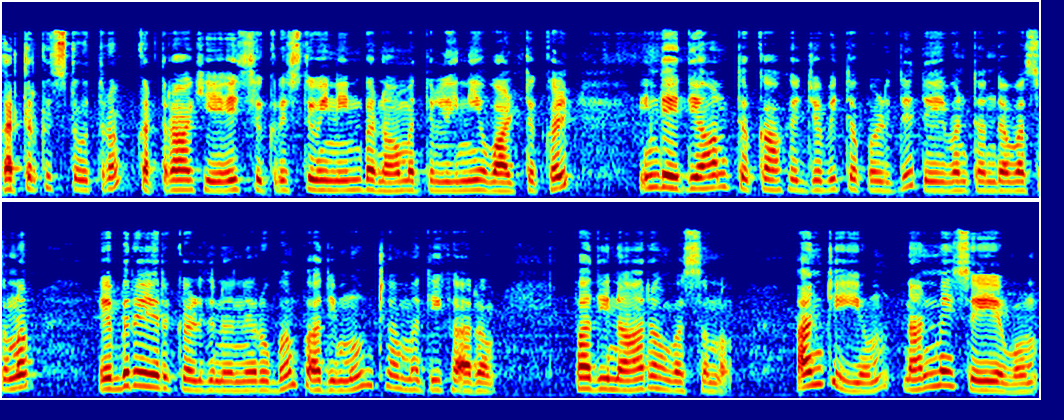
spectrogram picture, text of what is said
கர்த்தருக்கு ஸ்தோத்திரம். கர்த்தராகிய இயேசு கிறிஸ்துவின் இன்ப நாமத்தில் இனிய வாழ்த்துக்கள். இன்றைய தியானத்திற்காக ஜெபித்த பொழுது தேவன் தந்த வசனம் எபிரேயருக்கு எழுதின நிருபம் பதிமூன்றாம் அதிகாரம் பதினாறாம் வசனம். அன்றியும் நன்மை செய்யவும்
